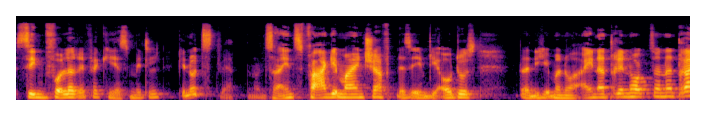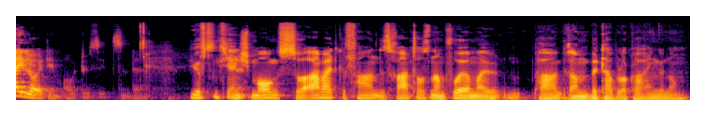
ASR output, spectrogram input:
sinnvollere Verkehrsmittel genutzt werden. Und seien es Fahrgemeinschaften, dass eben die Autos da nicht immer nur einer drin hockt, sondern drei Leute im Auto sitzen. Da. Wie oft sind Sie eigentlich morgens zur Arbeit gefahren, ins Rathaus und haben vorher mal ein paar Gramm Beta-Blocker eingenommen?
